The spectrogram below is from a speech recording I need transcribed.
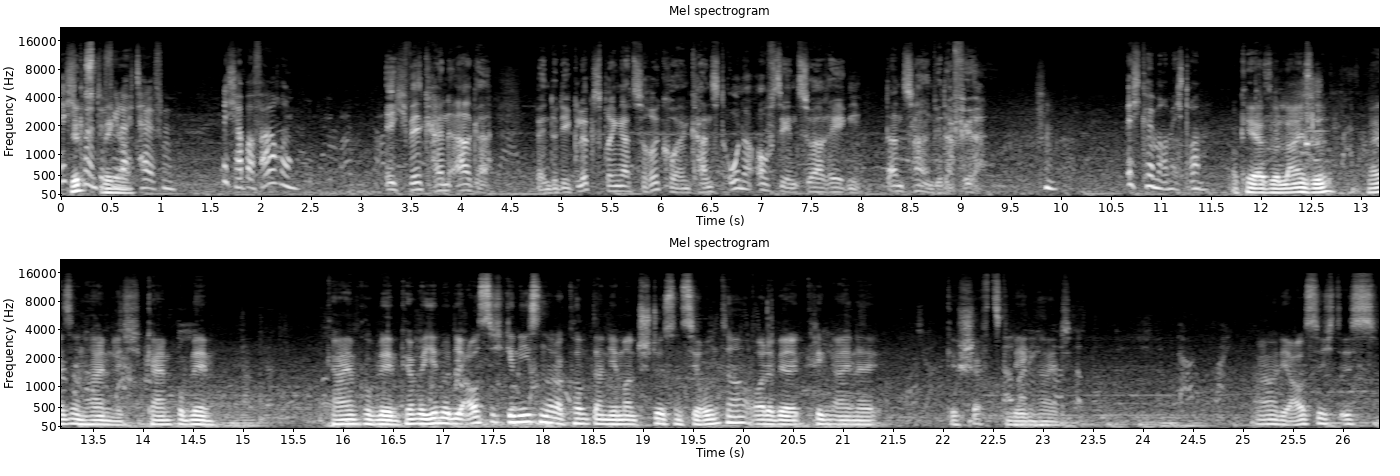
ich könnte vielleicht helfen. Ich habe Erfahrung. Ich will keinen Ärger. Wenn du die Glücksbringer zurückholen kannst, ohne Aufsehen zu erregen, dann zahlen wir dafür. Ich kümmere mich drum. Okay, also leise. Leise und heimlich. Kein Problem. Kein Problem. Können wir hier nur die Aussicht genießen oder kommt dann jemand, stößt uns hier runter oder wir kriegen eine Geschäftsgelegenheit? Ja, die Aussicht ist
